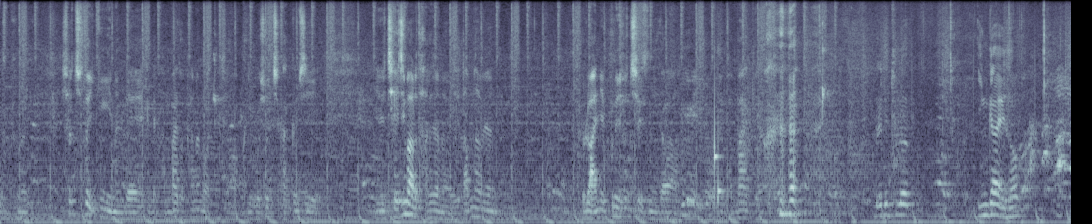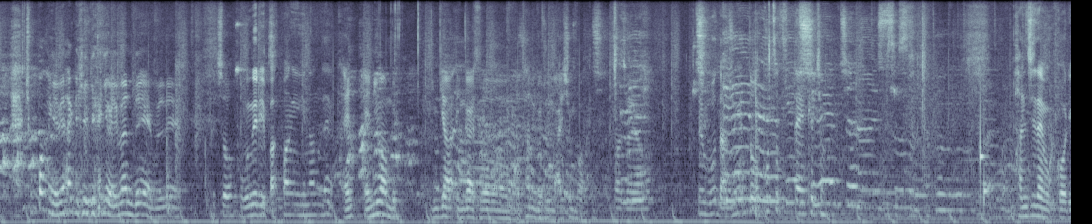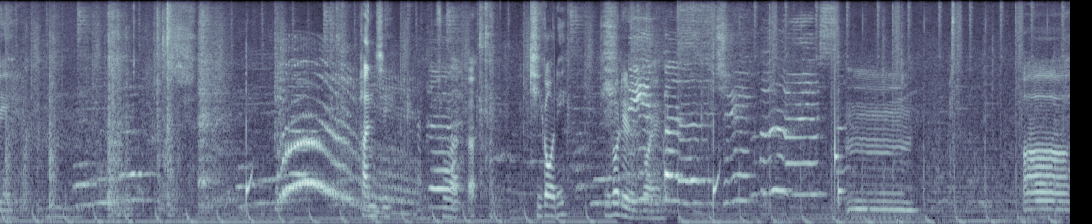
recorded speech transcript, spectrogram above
셔츠도 입긴 입는데 근데 반바지 더 편한 것 같아서 그리고 셔츠 가끔씩 이 재질마다 다르잖아요. 이제 땀 나면 별로 안 예쁘는 셔츠 있으니까 반바지 할게요. Ready to Love 인가에서 막방 애매하게 얘기하기 애매한데 원래. 그쵸. 오늘이 막방이긴 한데. 애, 애니만 못 인가 인가에서 못하는 거좀 아쉬운 것 같아요. 맞아요. 근데 뭐 나중에 또 콘서트 때 그쵸. 반지 대 목걸이. 반지. 좋아. 아, 귀걸이? 귀걸이를 좋아해요 아...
